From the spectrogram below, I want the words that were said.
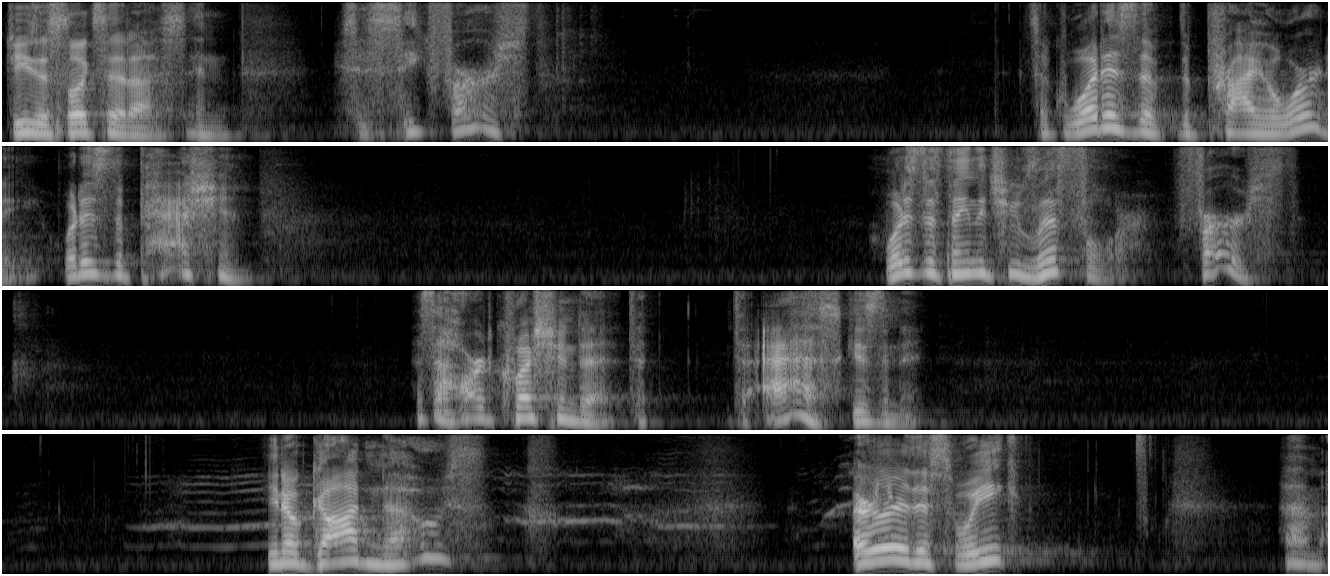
Jesus looks at us and he says, Seek first. It's like, what is the, the priority? What is the passion? What is the thing that you live for first? That's a hard question to, to, to ask, isn't it? You know, God knows. Earlier this week, um,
